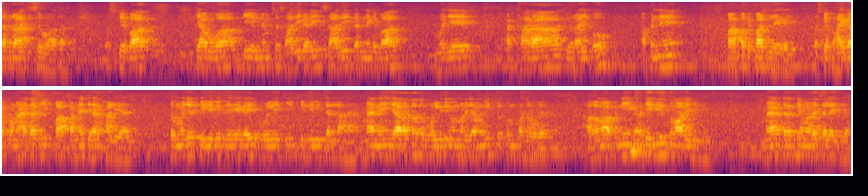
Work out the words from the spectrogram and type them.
सब राज़ी से हुआ था। उसके बाद क्या हुआ कि उन्होंने मुझसे शादी करी। शादी करने के बाद मुझे 18 जुलाई को अपने पापा के पास ले गई। उसके भाई का फ़ोन आया था कि पापा ने जहर खा लिया है। तो मुझे पीलीभीत लेके गई, बोली कि पीलीभीत चलना है। मैं नहीं जा रहा था तो बोल रही थी, मैं मर जाऊँगी तो तुम फंसोगे। अगर मैं अपनी घर की नहीं तुम्हारी भी नहीं। मैं डर के मारे चले गया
